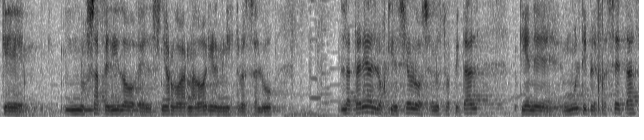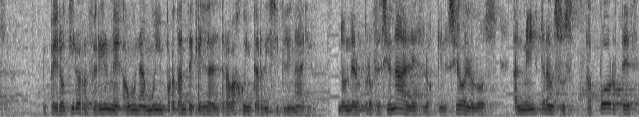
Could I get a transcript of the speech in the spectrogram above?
que nos ha pedido el señor gobernador y el ministro de Salud. La tarea de los kinesiólogos en nuestro hospital tiene múltiples facetas, pero quiero referirme a una muy importante que es la del trabajo interdisciplinario. donde los profesionales, los kinesiólogos, administran sus aportes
